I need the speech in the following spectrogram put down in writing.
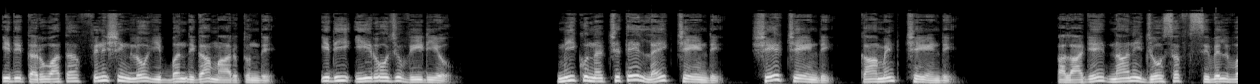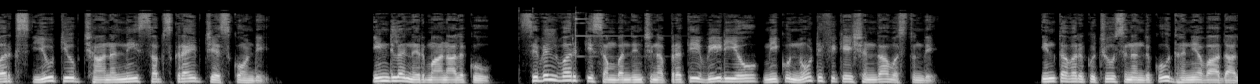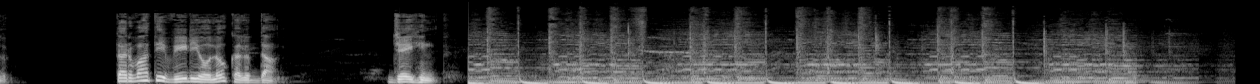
ఇది తరువాత ఫినిషింగ్లో ఇబ్బందిగా మారుతుంది. ఇది ఈరోజు వీడియో. మీకు నచ్చితే లైక్ చేయండి షేర్ చేయండి కామెంట్ చేయండి. అలాగే Nani Joseph civil works YouTube ఛానల్ని సబ్స్క్రైబ్ చేసుకోండి. ఇండ్ల నిర్మాణాలకు సివిల్ వర్క్కి సంబంధించిన ప్రతి వీడియో మీకు నోటిఫికేషన్గా వస్తుంది. ఇంతవరకు చూసినందుకు ధన్యవాదాలు. తర్వాతి వీడియోలో కలుద్దాం. జై హింద్.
